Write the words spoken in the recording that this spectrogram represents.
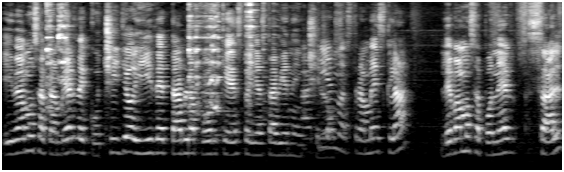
Y vamos a cambiar de cuchillo y de tabla porque esto ya está bien enchiloso. Aquí en nuestra mezcla le vamos a poner sal.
